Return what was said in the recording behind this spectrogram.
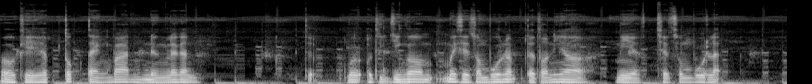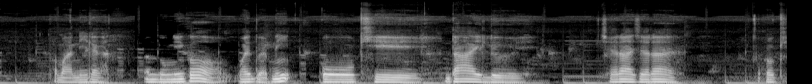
โอเคครับตกแต่งบ้านหนึ่งแล้วกันแต่จริงๆก็ไม่เสร็จสมบูรณ์ครับ แต่ตอนนี้ก็ เนี่ยเสร็จสมบูรณ์ละ ประมาณนี้แล้วกันอันตรงนี้ก็ไว้แบบนี้ โอเค ได้เลย ใช้ได้ใช้ได้ โอเค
